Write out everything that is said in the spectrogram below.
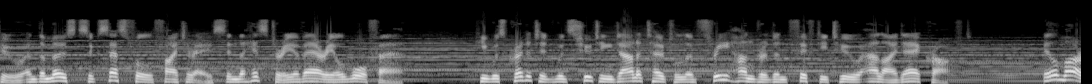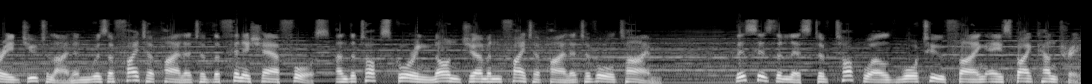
II and the most successful fighter ace in the history of aerial warfare. He was credited with shooting down a total of 352 Allied aircraft. Ilmari Juutilainen was a fighter pilot of the Finnish Air Force, and the top-scoring non-German fighter pilot of all time. This is the list of top World War II flying ace by country.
